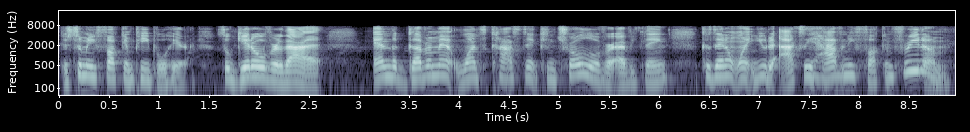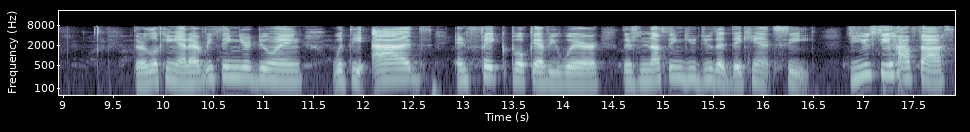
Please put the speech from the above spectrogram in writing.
There's too many fucking people here. So get over that. And the government wants constant control over everything because they don't want you to actually have any fucking freedom. They're looking at everything you're doing with the ads and fake book everywhere. There's nothing you do that they can't see. Do you see how fast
